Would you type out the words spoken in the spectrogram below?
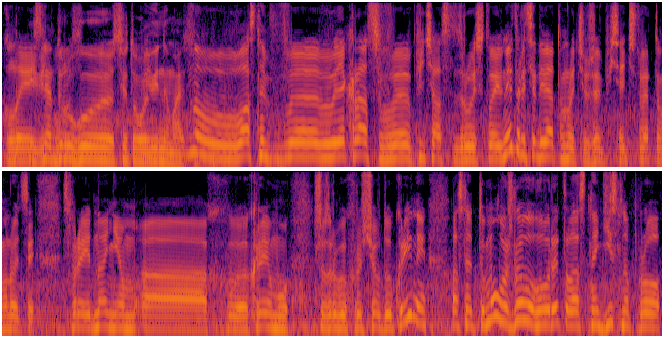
Коли Після відбулося- Другої світової війни мається. Ну, власне, в, в- якраз в, під час Другої світової війни, в 39-му році, вже в 54-му році, з приєднанням а, Х- Криму, що зробив Хрущов до України. Власне, тому важливо говорити власне дійсно про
